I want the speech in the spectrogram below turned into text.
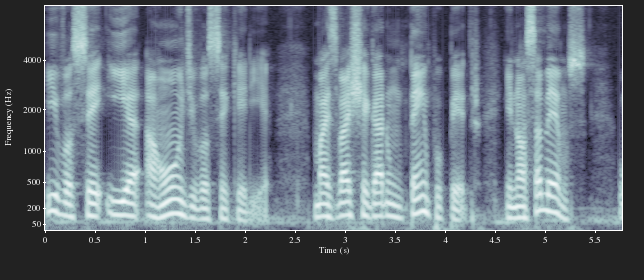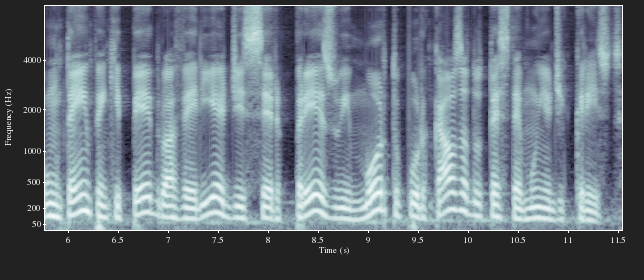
e você ia aonde você queria. Mas vai chegar um tempo, Pedro, e nós sabemos, um tempo em que Pedro haveria de ser preso e morto por causa do testemunho de Cristo.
